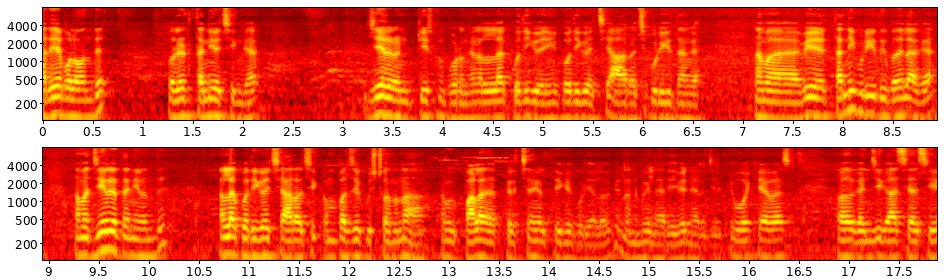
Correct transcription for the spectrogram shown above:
அதே போல் வந்து ஒரு லிட்டர் தண்ணி வச்சுங்க. ஜீரகம் ரெண்டு டீஸ்பூன் போடுங்க. நல்லா கொதிக்க வைங்க. கொதிக்க வச்சு ஆற வச்சு குடிக்கிறதாங்க நம்ம வீ தண்ணி குடிக்கிறதுக்கு பதிலாக நம்ம ஜீரக தண்ணி வந்து நல்லா கொதிக்க வச்சு ஆற வச்சு கம்பல்சரி குடிச்சிட்டு வந்தோம்னா நமக்கு பல பிரச்சனைகள் தீர்க்கக்கூடிய அளவுக்கு நன்மைகள் நிறையவே நிறைஞ்சிருக்கு. ஓகேவா அதாவது கஞ்சி காசியாச்சு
